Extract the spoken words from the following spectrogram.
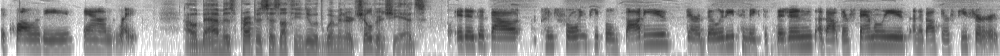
equality and rights. Alabama's purpose has nothing to do with women or children, she adds. It is about controlling people's bodies, their ability to make decisions about their families and about their futures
